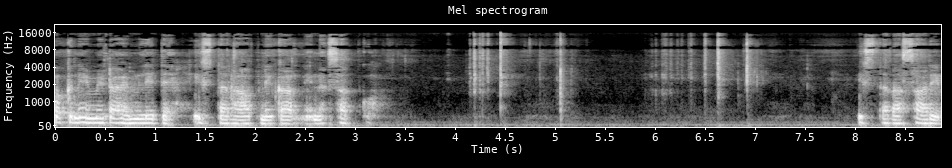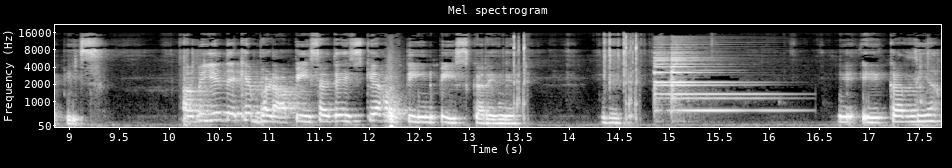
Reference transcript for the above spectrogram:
पकने में टाइम लेते हैं। इस तरह आपने कर लेना सबको। इस तरह सारे पीस अब ये देखे, बड़ा पीस है तो इसके हम तीन पीस करेंगे। देखे। ये एक कर लिया।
